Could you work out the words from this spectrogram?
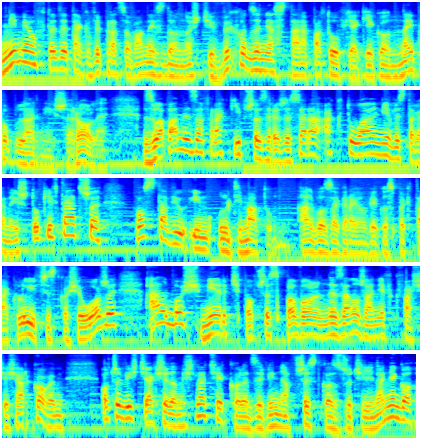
nie miał wtedy tak wypracowanych zdolności wychodzenia z tarapatów jak jego najpopularniejsze role. Złapany za fraki przez reżysera aktualnie wystawianej sztuki w teatrze, postawił im ultimatum. Albo zagrają w jego spektaklu i wszystko się ułoży, albo śmierć poprzez powolne zanurzanie w kwasie siarkowym. Oczywiście, jak się domyślacie, koledzy wina wszystko zrzucili na niego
